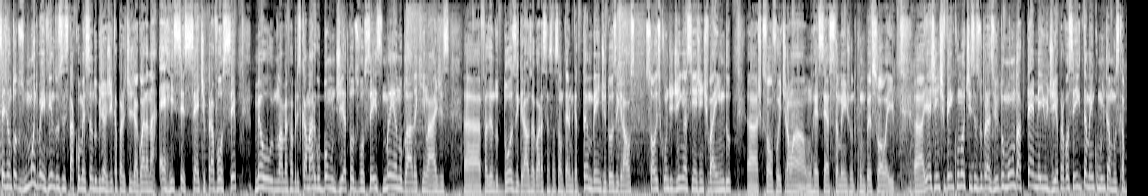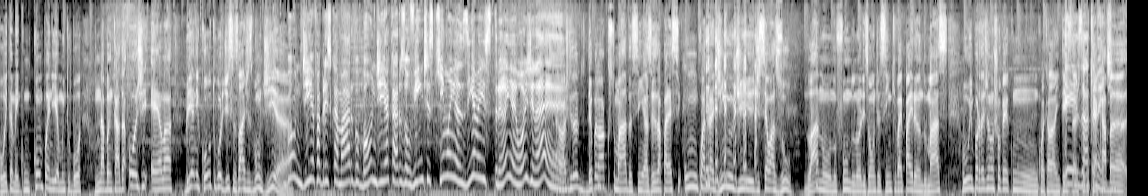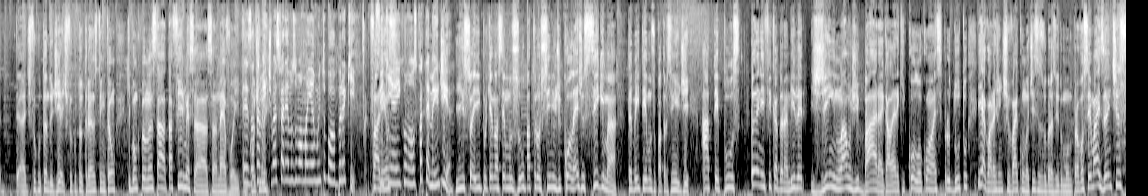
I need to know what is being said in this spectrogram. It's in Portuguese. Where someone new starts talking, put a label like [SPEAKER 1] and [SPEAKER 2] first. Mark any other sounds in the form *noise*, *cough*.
[SPEAKER 1] Sejam todos muito bem-vindos. Está começando o Bijagica a partir de agora na RC7 para você. Meu nome é Fabrício Camargo. Bom dia a todos vocês. Manhã nublada aqui em Lages, uh, fazendo 12 graus agora, sensação térmica também de 12 graus. Sol escondidinho, assim a gente vai indo. Uh, acho que o sol foi tirar uma, um recesso também junto com o pessoal aí. Uh, e a gente vem com notícias do Brasil e do mundo até meio-dia para você e também com muita música boa e também com companhia muito boa na bancada. Hoje ela, Briane Couto, Gordices Lages. Bom dia.
[SPEAKER 2] Bom dia, Fabrício Camargo. Bom Bom dia, caros ouvintes. Que manhãzinha meio estranha hoje, né?
[SPEAKER 1] Eu acho que deu pra dar uma acostumada, assim. Às vezes aparece um quadradinho de, de céu azul lá no, no fundo, no horizonte, assim, que vai pairando. Mas o importante é não chover com, com aquela intensidade toda que acaba uh, dificultando o dia, dificulta o trânsito. Então, que bom que pelo menos tá, tá firme essa, essa névoa aí.
[SPEAKER 2] Exatamente, continue... mas faremos uma manhã muito boa por aqui.
[SPEAKER 1] Faremos.
[SPEAKER 2] Fiquem aí conosco até meio-dia.
[SPEAKER 1] Isso aí, porque nós temos o patrocínio de Colégio Sigma, também temos o patrocínio de AT Plus, Panificadora Miller, Gin Lounge Bar, a galera que colocou esse produto. E agora a gente vai com notícias do Brasil e do mundo para você, mas antes.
